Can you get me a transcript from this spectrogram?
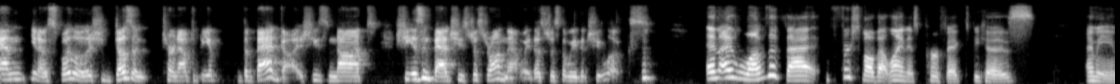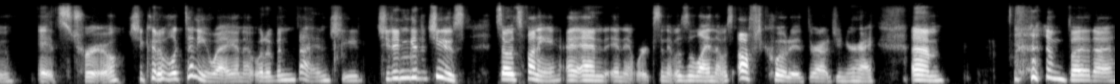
and you know spoiler alert, she doesn't turn out to be a, the bad guy. She's not. She isn't bad. She's just drawn that way. That's just the way that she looks. And I love that that first of all that line is perfect because I mean it's true. She could have looked anyway and it would have been fine. She she didn't get to choose. So it's funny and and it works and it was a line that was oft quoted throughout junior high. Um but uh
